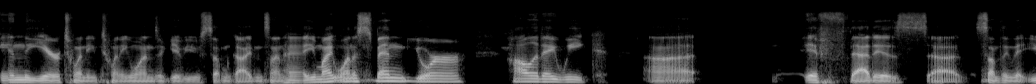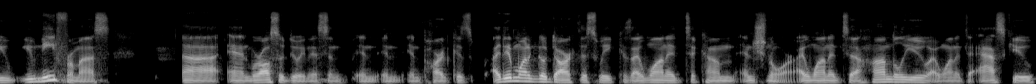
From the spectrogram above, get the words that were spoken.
in the year 2021 to give you some guidance on how you might want to spend your holiday week uh, if that is uh, something that you you need from us uh, and we're also doing this in in in, in part because I didn't want to go dark this week because I wanted to come and schnorr. I wanted to handle you. I wanted to ask you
